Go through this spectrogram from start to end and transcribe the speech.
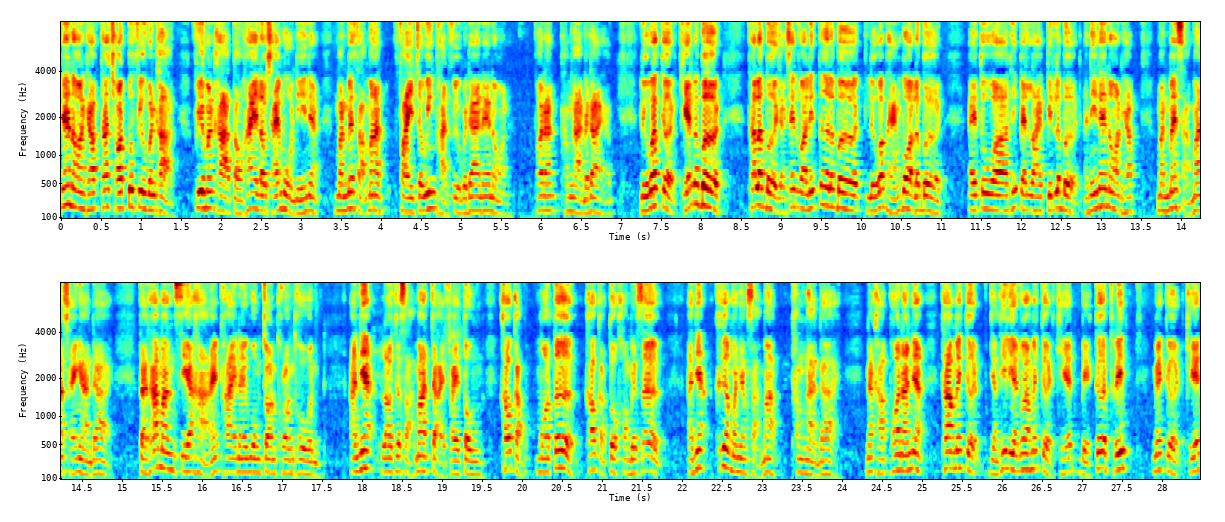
แน่นอนครับ ถ้าช็อตปุ๊บฟิลมันขาด ฟิลมันขาดต่อให้เราใช้โหมดนี้เนี่ยมันไม่สามารถไฟจะวิ่งผ่านฟิลไปได้แน่นอน เพราะนั้นทำงานไม่ได้ครับ หรือว่าเกิดเคสระเบิด ถ้าระเบิดอย่างเช่นวาลิเตอร์ระเบิด หรือว่าแผงบอร์ดระเบิดไอตัวที่เป็นลายปิดระเบิด อันนี้แน่นอนครับ มันไม่สามารถใช้งานได้ แต่ถ้ามันเสียหายภายในวงจรคอนโทรลอันเนี้ยเราจะสามารถจ่ายไฟตรงเข้ากับมอเตอร์ เข้ากับตัวคอมเพรสเซอร์ อันเนี้ยเครื่องมันยังสามารถทำงานได้ นะครับเพราะนั้นเนี่ยถ้าไม่เกิดอย่างที่เรียนว่าไม่เกิดเคสเบรกเกอร์ทริปไม่เกิดเคส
